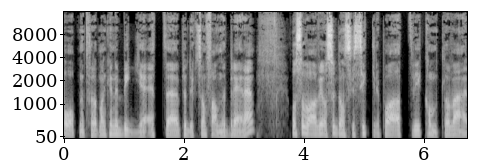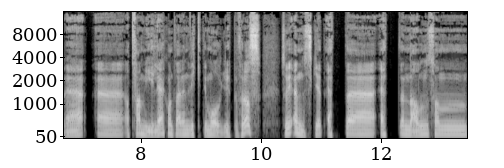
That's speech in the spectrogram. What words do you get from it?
åpnet for at man kunne bygge et uh, produkt som favnet bredere. Og så var vi også ganske sikre på at vi kom til å være At familie kom til å være en viktig målgruppe for oss. Så vi ønsket et, et navn som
